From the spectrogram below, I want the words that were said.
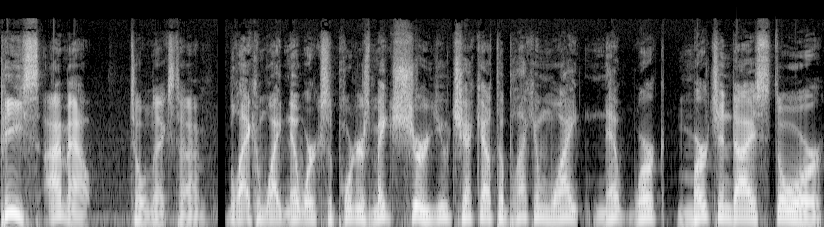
Peace. I'm out. Till next time. Black and White Network supporters, make sure you check out the Black and White Network merchandise store.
